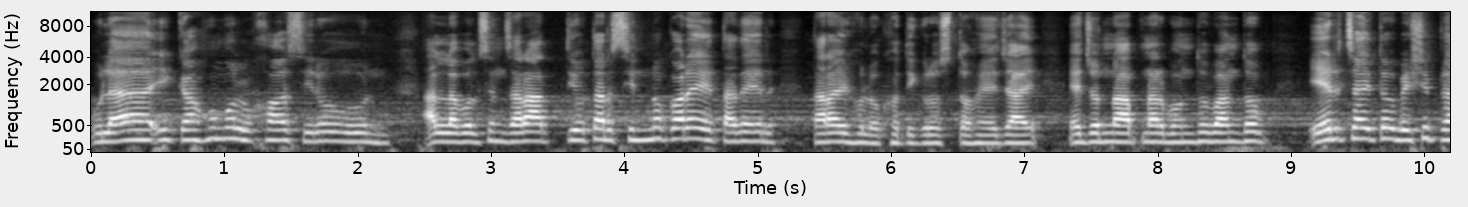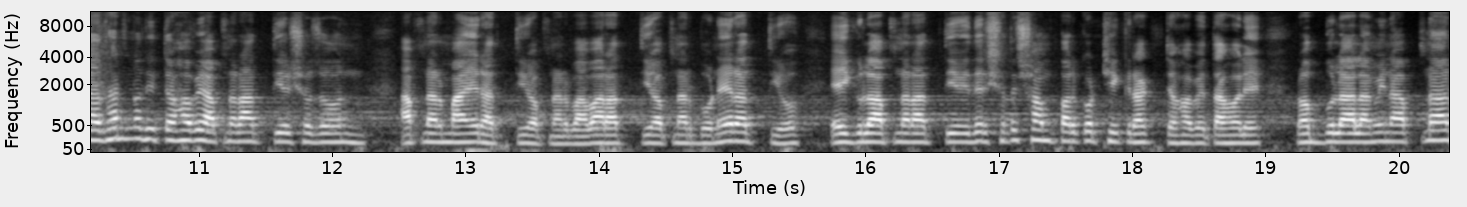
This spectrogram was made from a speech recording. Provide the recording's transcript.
উলাইকা হুমুল খাসিরুন। আল্লাহ বলছেন, যারা আত্মীয়তার ছিন্ন করে, তাদের, তারাই হলো ক্ষতিগ্রস্ত হয়ে যায়। এজন্য আপনার বন্ধু বান্ধব এর চাইতেও বেশি প্রাধান্য দিতে হবে আপনার আত্মীয় স্বজন, আপনার মায়ের আত্মীয়, আপনার বাবার আত্মীয়, আপনার বোনের আত্মীয়। এইগুলো আপনার আত্মীয় এদের সাথে সম্পর্ক ঠিক রাখতে হবে, তাহলে রব্বুল আলমিন আপনার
